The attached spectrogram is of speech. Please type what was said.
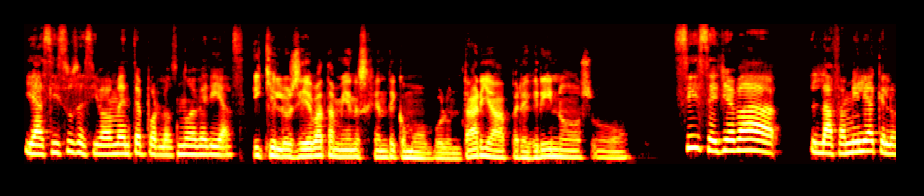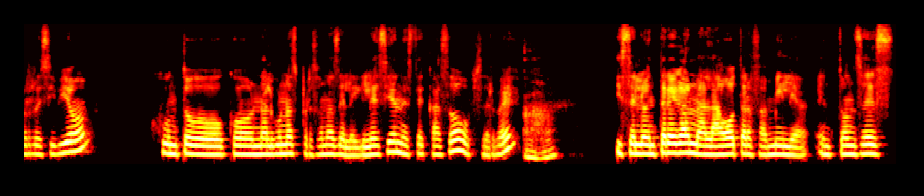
Y así sucesivamente por los nueve días. ¿Y quien los lleva también es gente como voluntaria, peregrinos o...? Sí, se lleva la familia que los recibió, junto con algunas personas de la iglesia, en este caso, observé, y se lo entregan a la otra familia. Entonces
